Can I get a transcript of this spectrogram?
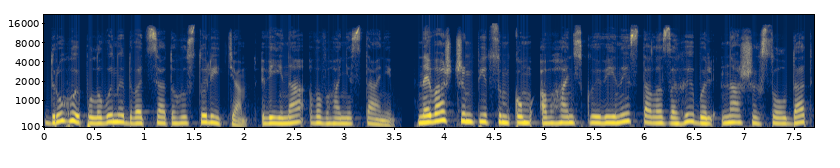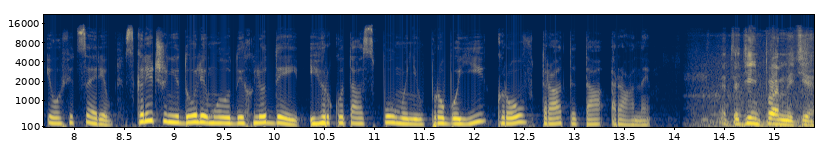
другої половини ХХ століття – війна в Афганістані. Найважчим підсумком афганської війни стала загибель наших солдат і офіцерів, скалічені долі молодих людей, і гіркота споменів про бої, кров, втрати та рани. Это день памяти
